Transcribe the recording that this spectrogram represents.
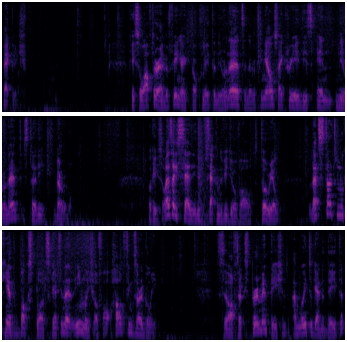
package. Okay, so after everything, I calculate the neural nets and everything else, I create this n neural net study variable. Okay, so as I said in the second video of our tutorial, let's start looking at the box plots, getting an image of how things are going. So after experimentation, I'm going to get the data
